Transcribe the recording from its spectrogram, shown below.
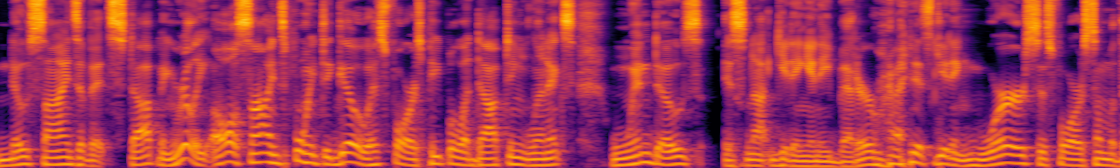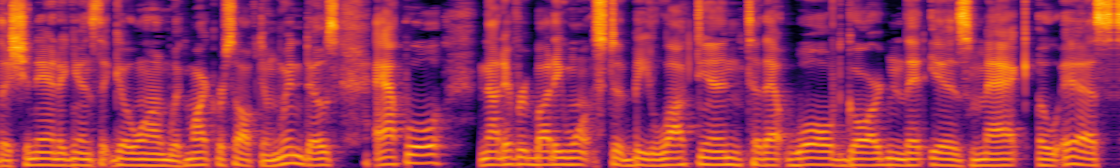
no signs of it stopping. Really, all signs point to go as far as people adopting Linux. Windows is not getting any better, right? It's getting worse as far as some of the shenanigans that go on with Microsoft and Windows. Apple, not everybody wants to be locked into that walled garden that is Mac OS.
